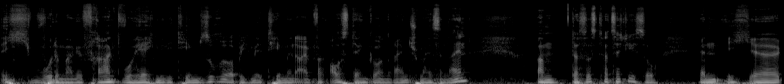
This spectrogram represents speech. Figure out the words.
ich wurde mal gefragt, woher ich mir die Themen suche, ob ich mir Themen einfach ausdenke und reinschmeiße. Nein, ähm, das ist tatsächlich so. Wenn ich äh,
